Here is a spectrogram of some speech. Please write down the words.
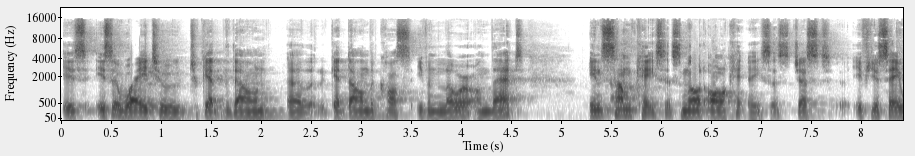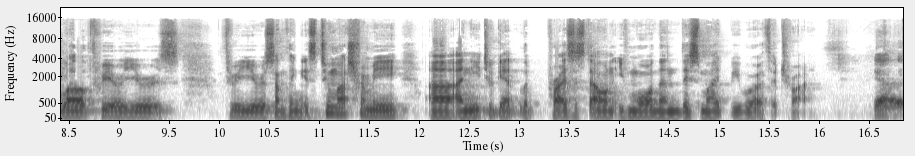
is is a way to to get the down uh, get down the costs even lower on that. In some cases, not all cases. Just if you say, well, three or years, three years something is too much for me. Uh, I need to get the prices down even more. Then this might be worth a try. Yeah,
